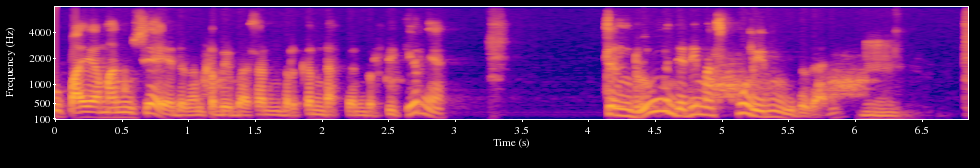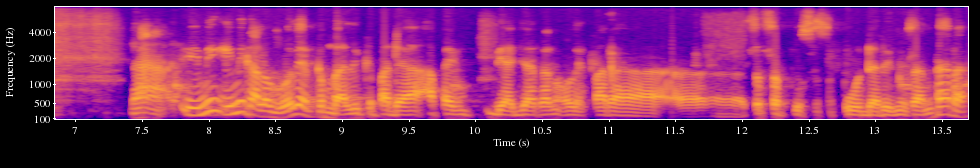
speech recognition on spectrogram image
upaya manusia ya dengan kebebasan berkendak dan berpikirnya cenderung menjadi maskulin gitu kan. Hmm. Nah ini ini kalau gue lihat kembali kepada apa yang diajarkan oleh para eh, sesepuh-sesepuh dari Nusantara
